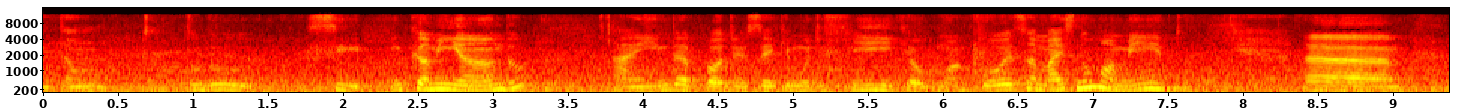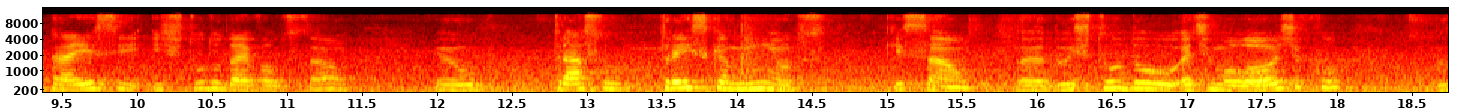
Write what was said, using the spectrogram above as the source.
então tudo se encaminhando ainda, pode ser que modifique alguma coisa, mas no momento, ah, para esse estudo da evolução, eu traço três caminhos que são uh, do estudo etimológico do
